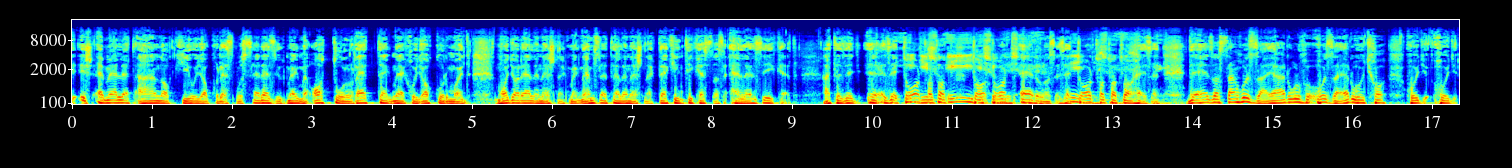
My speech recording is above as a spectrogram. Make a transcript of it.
És emellett állnak ki, hogy akkor ezt most szerezzük meg, mert attól rettegnek, hogy akkor majd magyar ellenesnek, meg nemzetellenesnek tekintik ezt az ellenzéket. Hát ez egy, ez egy tarthatat, tart, tart, erről az, ez egy tarthatatlan helyzet. De ehhez aztán hozzájárul, hozzájárul hogyha, hogy, hogy,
